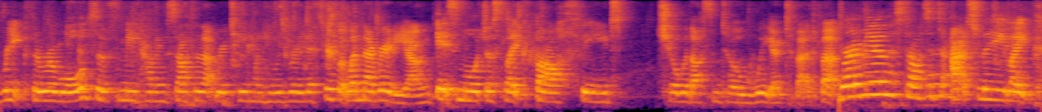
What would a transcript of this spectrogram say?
reap the rewards of me having started that routine when he was really little. But when they're really young, it's more just like bath, feed, chill with us until we go to bed. But Romeo started to actually like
